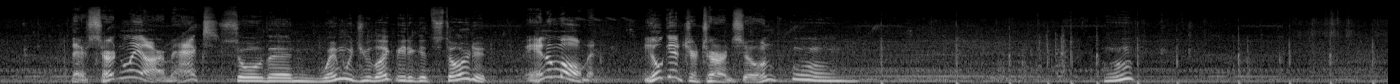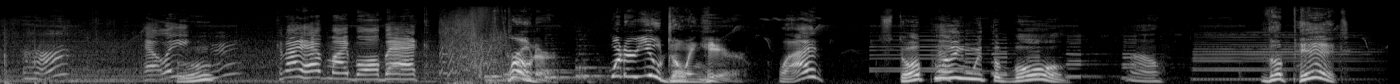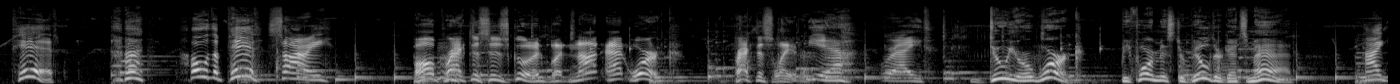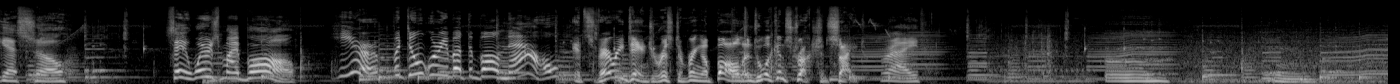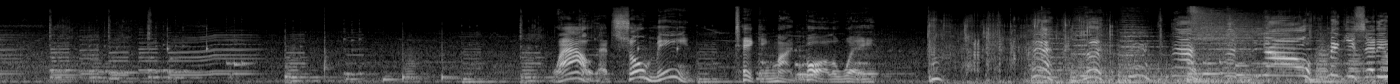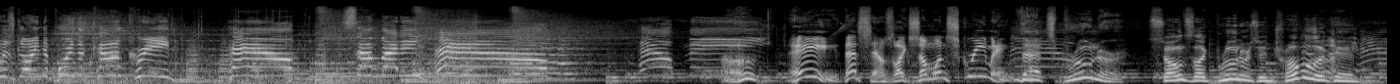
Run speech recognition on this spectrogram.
There certainly are, Max. So then, when would you like me to get started? In a moment. You'll get your turn soon. Um, Huh? Ellie, Huh? can I have my ball back? Bruner, what are you doing here? What? Stop playing with the ball. Oh, The pit. pit. Uh, oh, the pit. Sorry. Ball practice is good, but not at work. Practice later. Yeah, right. Do your work before Mr. Builder gets mad. I guess so. Say, where's my ball? Here, but don't worry about the ball now. It's very dangerous to bring a ball into a construction site. Right. Wow, that's so mean. Taking my ball away. No! Mickey said he was going to pour the concrete! Help! Somebody help! Help me! Huh? Hey, that sounds like someone screaming. That's Bruner. Sounds like Bruner's in trouble again.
